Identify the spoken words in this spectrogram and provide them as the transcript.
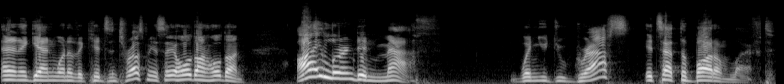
And again, one of the kids interrupts me and say, hold on, hold on. I learned in math, when you do graphs, it's at the bottom left.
